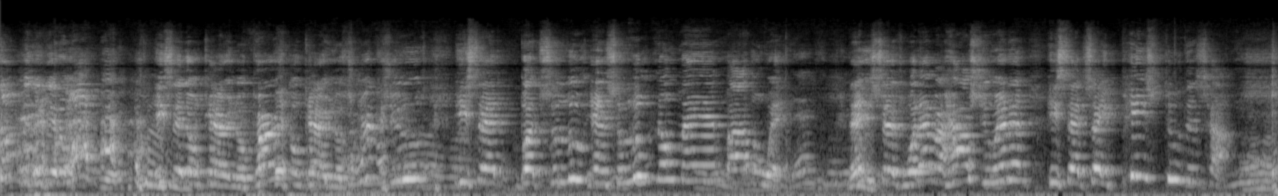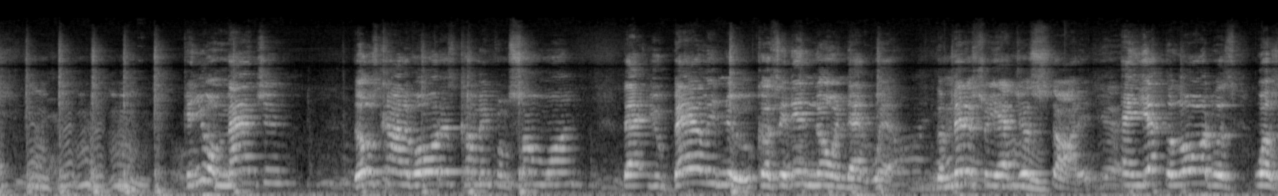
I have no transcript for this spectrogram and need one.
something to get along with. He said, don't carry no purse, don't carry no scrip shoes. He said, but salute and salute no man by the way. Then he says, whatever house you enter, he said, say peace to this house. Can you imagine those kind of orders coming from someone that you barely knew because they didn't know him that well? The ministry had just started, and yet the Lord was was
